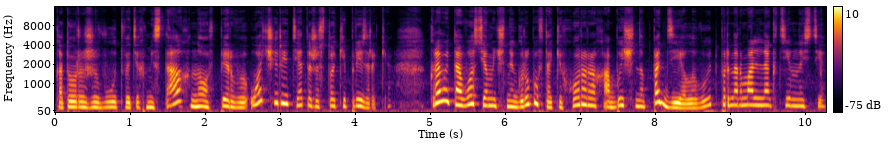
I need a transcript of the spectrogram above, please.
которые живут в этих местах, но в первую очередь это жестокие призраки. Кроме того, съемочные группы в таких хоррорах обычно подделывают паранормальные активности,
